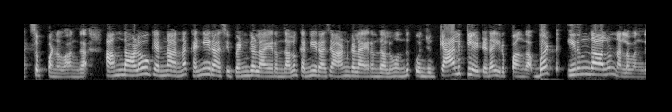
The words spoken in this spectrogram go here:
அக்செப்ட் பண்ணுவாங்க. அந்த அளவுக்கு என்னன்னா கன்னிராசி பெண்களா இருந்தாலும் கன்னிராசி ஆண்களா இருந்தாலும் வந்து கொஞ்சம் கேல்குலேட்டடா இருப்பாங்க. பட் இருந்தாலும் நல்லவங்க.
